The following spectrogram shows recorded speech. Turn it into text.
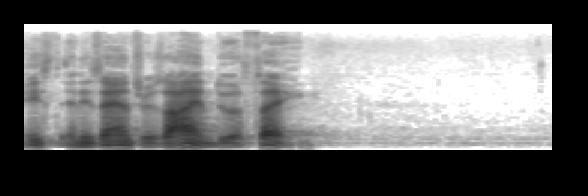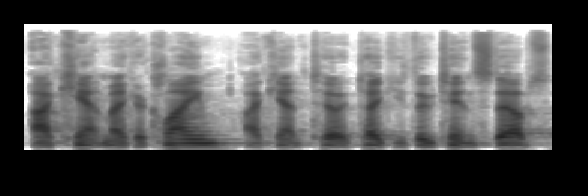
He's, and his answer is, I didn't do a thing. I can't make a claim. I can't t- take you through 10 steps.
